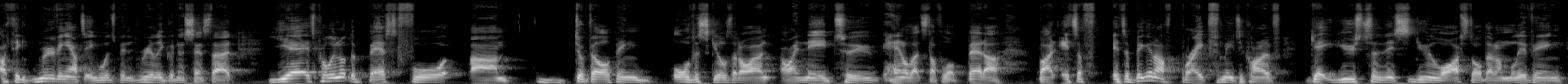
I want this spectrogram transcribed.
I think moving out to England's been really good in the sense that yeah, it's probably not the best for um, developing all the skills that I I need to handle that stuff a lot better. But it's a it's a big enough break for me to kind of get used to this new lifestyle that I'm living,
